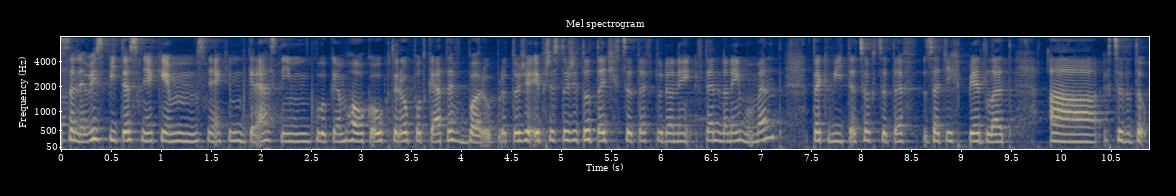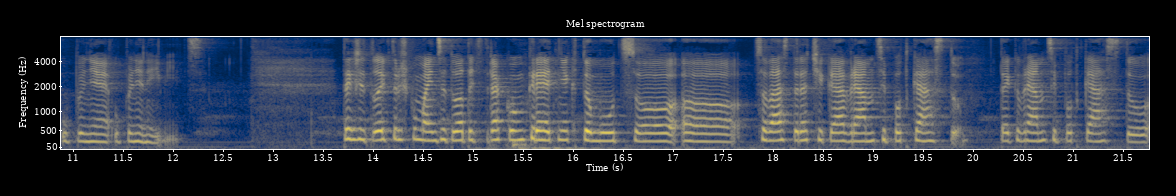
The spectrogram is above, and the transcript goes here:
se nevyspíte s někým, s nějakým krásným klukem, holkou, kterou potkáte v baru, protože i přesto, že to teď chcete v, tu daný, v ten daný moment, tak víte, co chcete v, za těch pět let a chcete to úplně, úplně nejvíc. Takže tolik trošku mindsetu a teď teda konkrétně k tomu, co, uh, co vás teda čeká v rámci podcastu. Tak v rámci podcastu uh,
